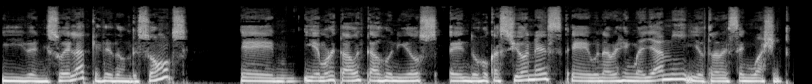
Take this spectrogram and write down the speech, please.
y Venezuela, que es de donde somos. Em, y hemos estado en Estados Unidos en dos ocasiones, eh, una vez en Miami y otra vez en Washington.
